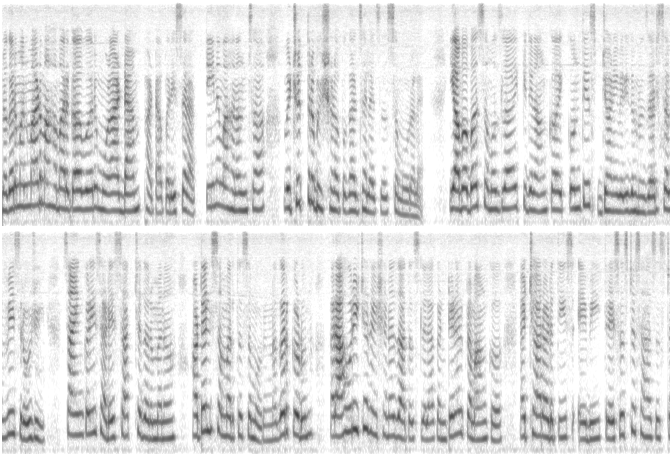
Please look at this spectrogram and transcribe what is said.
नगर मनमाड महामार्गावर मुळा डॅम फाटा परिसरात तीन वाहनांचा विचित्र भीषण अपघात झाल्याचं समोर आलं आहे याबाबत समजलं की दिनांक एकोणतीस जानेवारी दोन हजार सव्वीस रोजी सायंकाळी साडेसातच्या दरम्यान हॉटेल समर्थसमोर नगरकडून राहुरीच्या दिशेनं जात असलेला कंटेनर क्रमांक एच आर अडतीस ए बी त्रेसष्ट सहासष्ट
